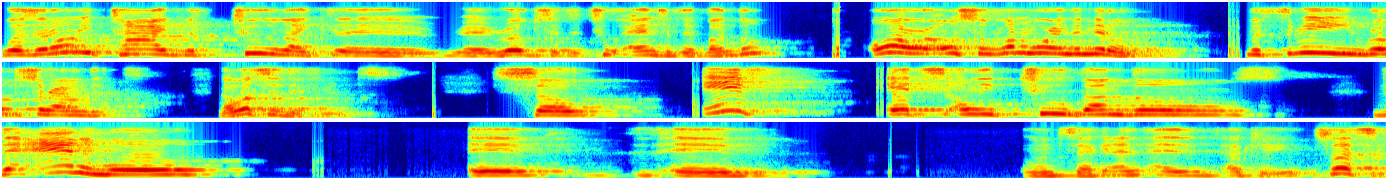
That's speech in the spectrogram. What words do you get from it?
Was it only tied with two like uh, ropes at the two ends of the bundle, or also one more in the middle with three ropes around it? Now, what's the difference? So, if it's only two bundles. The animal, um, um, one second, and, and, okay, so let's see.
